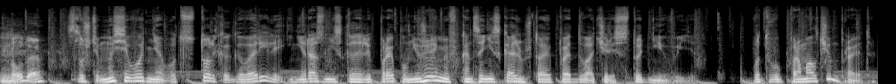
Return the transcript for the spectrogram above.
Ну да. Слушайте, мы сегодня вот столько говорили и ни разу не сказали про Apple. Неужели мы в конце не скажем, что iPad 2 через 100 дней выйдет? Вот вы промолчим про это?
